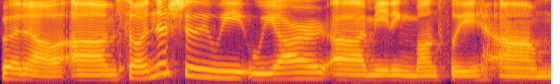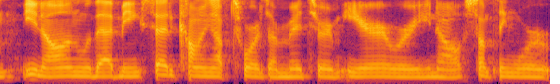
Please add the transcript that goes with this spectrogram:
but no. Um, so initially, we we are uh, meeting monthly. Um, you know, and with that being said, coming up towards our midterm here, where you know something we're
